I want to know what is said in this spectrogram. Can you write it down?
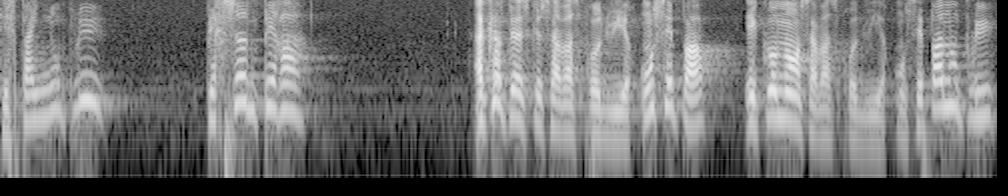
L'Espagne non plus. Personne ne paiera. À quand est-ce que ça va se produire? On ne sait pas. Et comment ça va se produire? On ne sait pas non plus.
